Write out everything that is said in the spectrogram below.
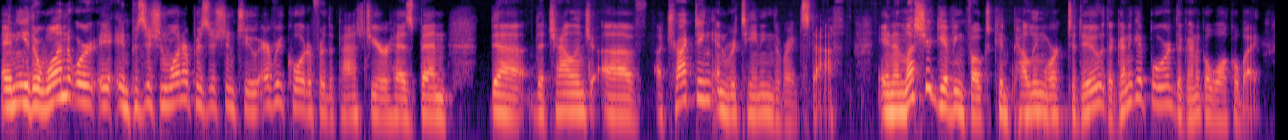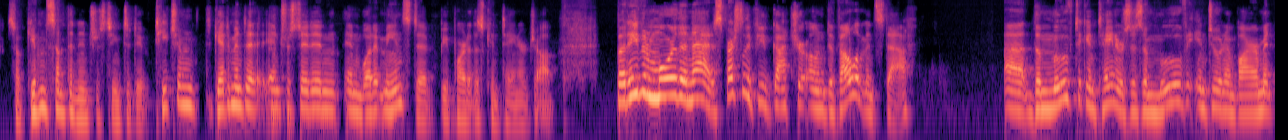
And either one or in position one or position two, every quarter for the past year has been the, the challenge of attracting and retaining the right staff. And unless you're giving folks compelling work to do, they're going to get bored, they're going to go walk away. So give them something interesting to do. Teach them, get them into interested in, in what it means to be part of this container job. But even more than that, especially if you've got your own development staff, uh, the move to containers is a move into an environment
